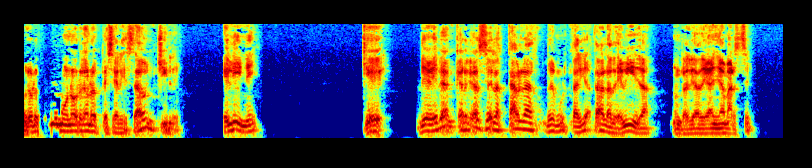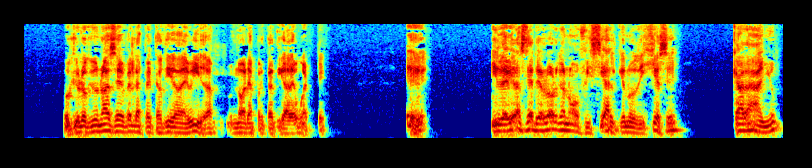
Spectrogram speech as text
Un órgano especializado en Chile, el INE, que deberá encargarse de las tablas de mortalidad, tablas de vida, en realidad deben llamarse, porque lo que uno hace es ver la expectativa de vida, no la expectativa de muerte. Eh, y debiera ser el órgano oficial que nos dijese cada año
